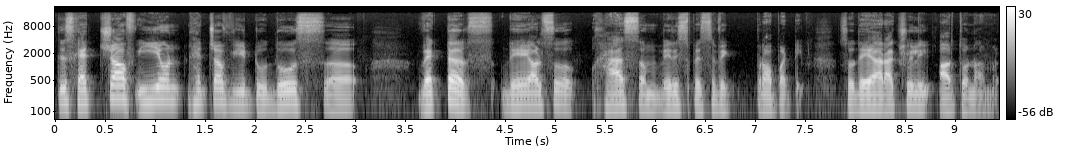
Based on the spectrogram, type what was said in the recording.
this H of E1 H of E2 those uh, vectors they also has some very specific property. So, they are actually orthonormal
